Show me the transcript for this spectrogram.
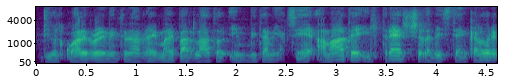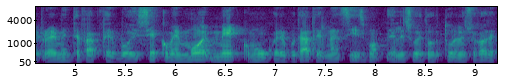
di quale probabilmente non avrei mai parlato in vita mia. Se amate il trash, la bestia in calore probabilmente fa per voi. Se come me comunque reputate il nazismo e le sue torture, le sue cose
